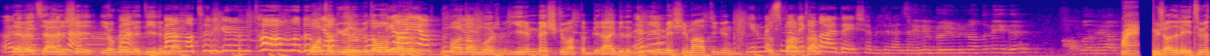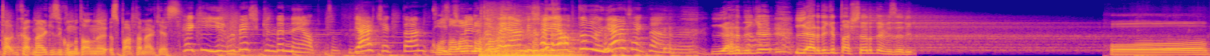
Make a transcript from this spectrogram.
Öyle Evet, değilsin, yani değil mi? şey, yok, öyle değilim ben. ben. vatanı görevimi tamamladım Vatan yaptım. görevimi falan. Bir ay tamamladım. yaptım Vatan yani. borcum 25 gün hatta bir ay bile değil Evet. 25-26 gün. 25'inde Isparta. ne kadar değişebilir hani? Senin bölümünün adı neydi? Abla ne yaptı? Mücadele Eğitim ve Tatbikat Merkezi Komutanlığı Isparta Merkez. Peki 25 günde ne yaptın? Gerçekten Kozalan gitmenize topalan. değen bir şey yaptın mı? Gerçekten mi? Yerdeki yerdeki taşları temizledik. Hop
